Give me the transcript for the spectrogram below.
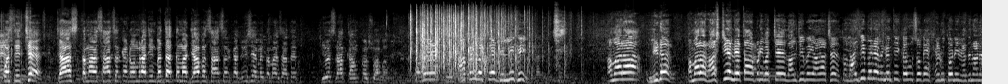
ઉપસ્થિત છે. જ્યાં તમારા સાથ સરકાર ડોમરાજી બધા, તમારે જ્યાં પણ સાથ સરકાર જોઈશે, અમે તમારી સાથે દિવસ રાત કામ કરશું આ બાબત. હવે આપણી વચ્ચે દિલ્હીથી અમારા લીડર, અમારા રાષ્ટ્રીય નેતા આપણી વચ્ચે લાલજીભાઈ આવ્યા છે. તો લાલજીભાઈને વિનંતી કરું છું કે ખેડૂતોની વેદનાને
